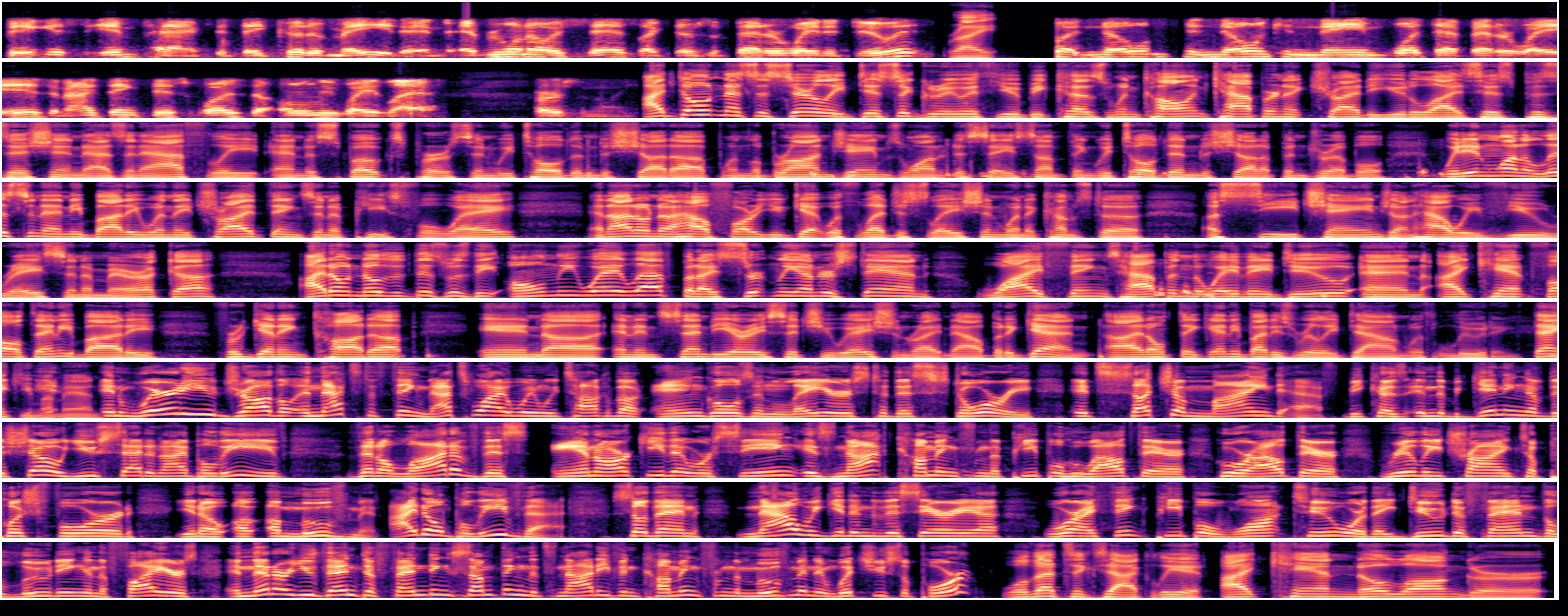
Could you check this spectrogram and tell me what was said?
biggest impact that they could have made. And everyone always says like there's a better way to do it, Right. But no one can no one can name what that better way is. And I think this was the only way left, personally. I don't necessarily disagree with you because when Colin Kaepernick tried to utilize his position as an athlete and a spokesperson, we told him to shut up. When LeBron James wanted to say something, we told him to shut up and dribble. We didn't want to listen to anybody when they tried things in a peaceful way. And I don't know how far you get with legislation when it comes to a sea change on how we view race in America. I don't know that this was the only way left, but I certainly understand why things happen the way they do, and I can't fault anybody for getting caught up in uh, an incendiary situation right now. But again, I don't think anybody's really down with looting. Thank you, my man. And where do you draw the? And that's the thing. That's why when we talk about angles and layers to this story, it's such a mind f. Because in the beginning of the show, you said, and I believe that a lot of this anarchy that we're seeing is not coming from the people who out there who are out there really trying to push forward, you know, a, a movement. I don't believe that. So then now we get into this area where I think people want to, or they do defend the looting and the fires. And then are you then defending something that's not even coming from the movement in which you support? Well, that's exactly it. I can no longer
